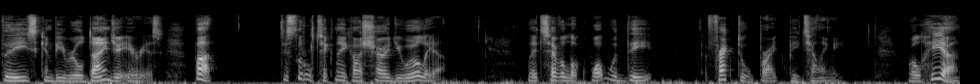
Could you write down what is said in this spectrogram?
these can be real danger areas. But this little technique I showed you earlier let's have a look. What would the fractal break be telling me? Well here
